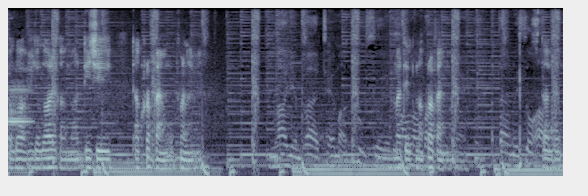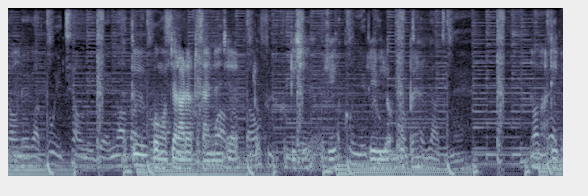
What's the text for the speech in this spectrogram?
ရောက်သွားပြီရောက်သွားတဲ့အခါမှာ DJ ဒါ craft file ကိုဖွင့်လိုက်မယ်ငါရင်ဘတ်ထဲမှာခုဆိုရင်မတ်တဲ့ craft file မှာအတန်တွေဆုံးအောင်ကောင်းတွေကပွေချောင်းနေတဲ့ငါသူ့ပုံမှာပြလာတဲ့ design နဲ့ကျဲ DJ ကိုရေးရေးပြီးတော့ open မှာ DB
